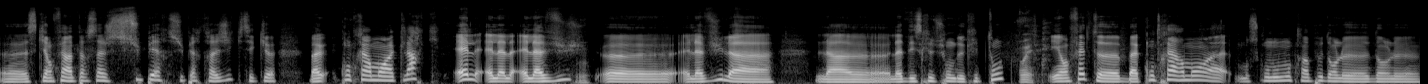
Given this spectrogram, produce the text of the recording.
Ce qui en fait un personnage super, super tragique, c'est que, bah, contrairement à Clark, elle, elle, a- elle a vu, Mm. elle a vu la, la, euh, la description de Krypton. Et en fait, euh, bah, contrairement à bon, ce qu'on nous montre un peu dans le, dans le,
